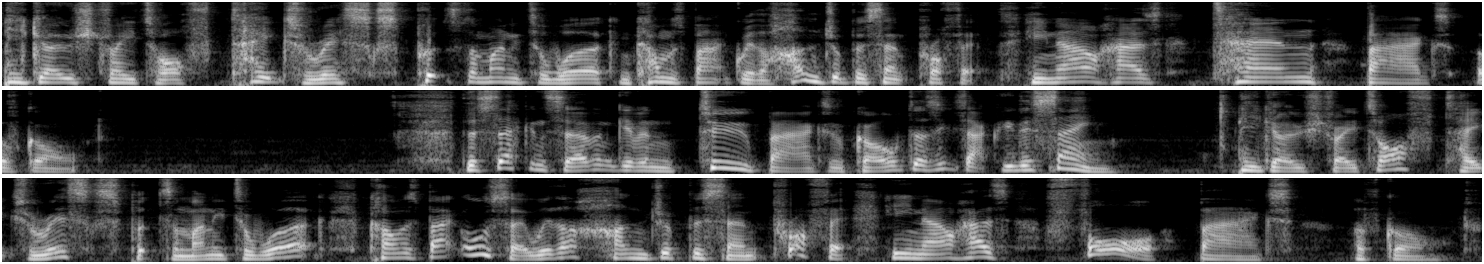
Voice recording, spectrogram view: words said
he goes straight off, takes risks, puts the money to work, and comes back with 100% profit. He now has 10 bags of gold. The second servant, given two bags of gold, does exactly the same. He goes straight off, takes risks, puts the money to work, comes back also with 100% profit. He now has four bags of gold.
